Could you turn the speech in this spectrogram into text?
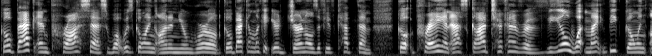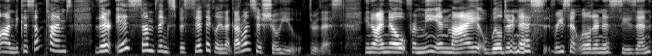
Go back and process what was going on in your world. Go back and look at your journals if you've kept them. Go pray and ask God to kind of reveal what might be going on because sometimes there is something specifically that God wants to show you through this. You know, I know for me in my wilderness, recent wilderness season,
